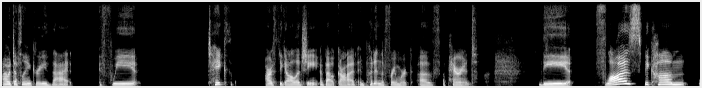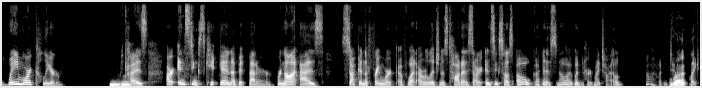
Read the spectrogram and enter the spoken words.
I would definitely agree that if we take our theology about God and put it in the framework of a parent, the flaws become way more clear mm-hmm. because our instincts kick in a bit better. We're not as stuck in the framework of what our religion has taught us, our instincts tell us, oh goodness, no, I wouldn't hurt my child. No, I wouldn't do right. that. Like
